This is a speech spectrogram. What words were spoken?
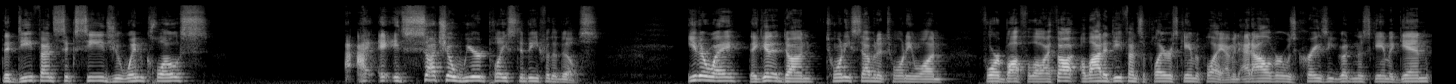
The defense succeeds. You win close. I, it's such a weird place to be for the Bills. Either way, they get it done 27 to 21 for Buffalo. I thought a lot of defensive players came to play. I mean, Ed Oliver was crazy good in this game again.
